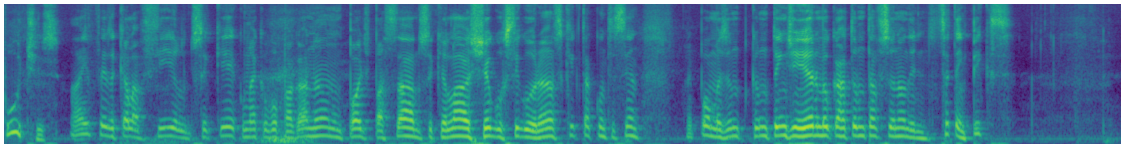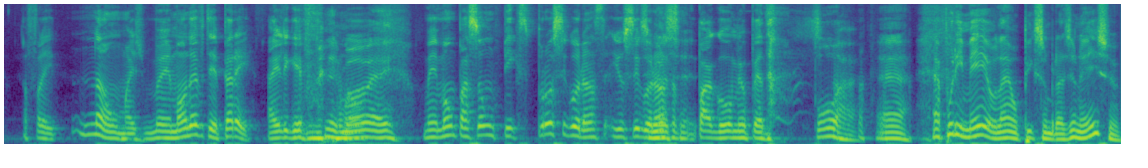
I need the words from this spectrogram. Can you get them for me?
Putz. Aí fez aquela fila, não sei o quê, como é que eu vou pagar? Não, não pode passar, não sei o que lá. Chega o segurança, o que está acontecendo? Falei, pô, mas eu não, eu não tenho dinheiro, meu cartão não está funcionando. Ele, você tem Pix? Eu falei, não, mas meu irmão deve ter, peraí. Aí liguei pro meu Meu irmão. irmão, é. Meu irmão passou um Pix pro segurança e o segurança Segurança- pagou o meu pedaço. Porra. É. É por e-mail, né? O Pix no Brasil, não é isso?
